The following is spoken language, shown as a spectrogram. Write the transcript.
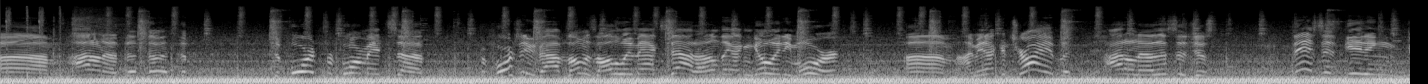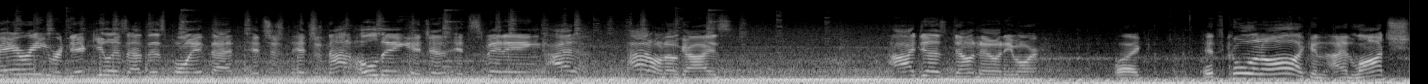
Um, I don't know, the, the, the, the Ford Performance uh, proportioning valve is almost all the way maxed out. I don't think I can go anymore. Um, I mean, I can try it, but I don't know, this is just, this is getting ridiculous at this point that it's just it's just not holding. It just it's spinning. I i don't know guys. I just don't know anymore. Like it's cool and all. I can i launch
